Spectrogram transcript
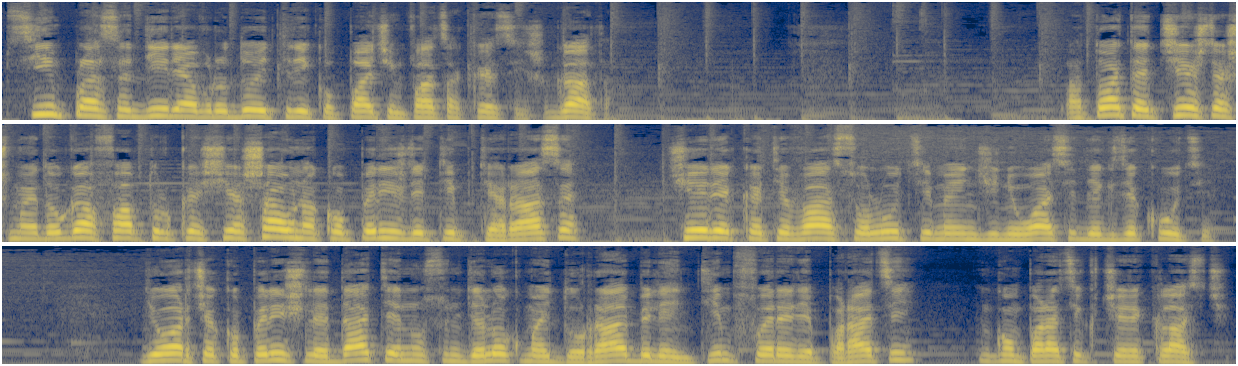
simpla sădirea vreo 2-3 copaci în fața căsii și gata. La toate aceștia aș mai adăuga faptul că și așa un acoperiș de tip terasă cere câteva soluții mai ingenioase de execuție, deoarece acoperișele date nu sunt deloc mai durabile în timp fără reparații în comparație cu cele clasice.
